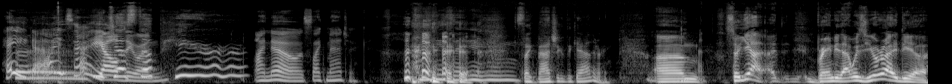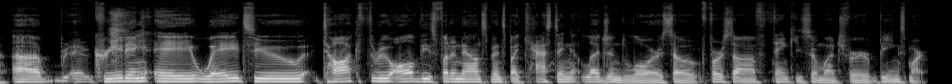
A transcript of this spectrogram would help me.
Hey guys, how y'all just doing? up here. I know it's like magic. Amazing. It's like Magic the Gathering. Um, so, yeah, uh, Brandy, that was your idea, uh, uh, creating a way to talk through all of these fun announcements by casting legend lore. So, first off, thank you so much for being smart.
